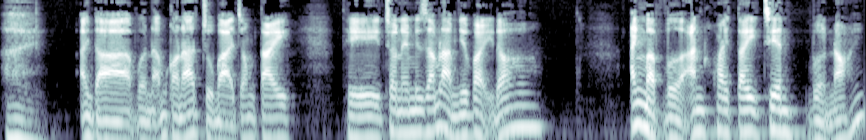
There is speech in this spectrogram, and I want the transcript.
Hây, anh ta vừa nắm con át chủ bài trong tay thì cho nên mới dám làm như vậy đó. Anh Mập vừa ăn khoai tây chiên vừa nói.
